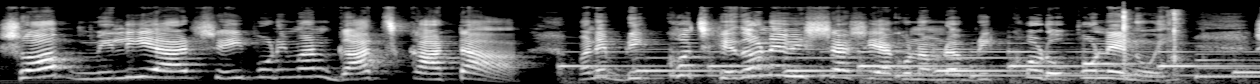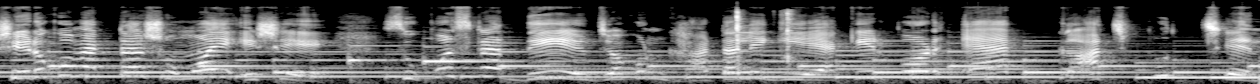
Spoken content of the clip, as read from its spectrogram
সব মিলিয়ে আর সেই পরিমাণ গাছ কাটা মানে বৃক্ষ ছেদনে বিশ্বাসী এখন আমরা বৃক্ষ রোপণে নই সেরকম একটা সময় এসে সুপারস্টার দেব যখন ঘাটালে গিয়ে একের পর এক গাছ পুঁতছেন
